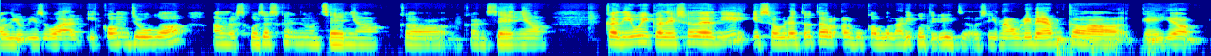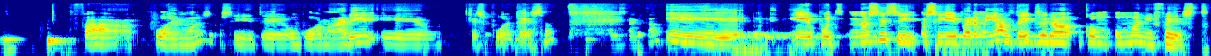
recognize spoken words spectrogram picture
audiovisual i com juga amb les coses que no ensenya, que, Mhm. que ensenya, que diu i que deixa de dir i sobretot el, el vocabulari que utilitza. O sigui, no oblidem que, que ella fa poemes, o sigui, té un poemari i que és poetessa. Exacte. I, i pot, no sé si, o sigui, per mi el text era com un manifest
